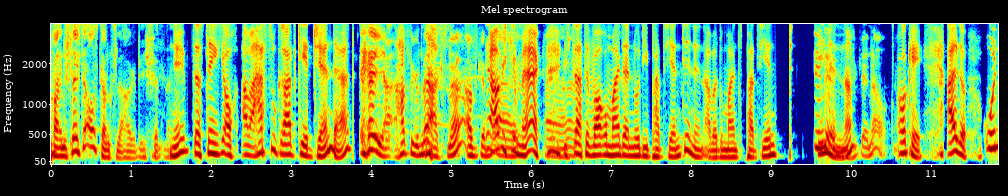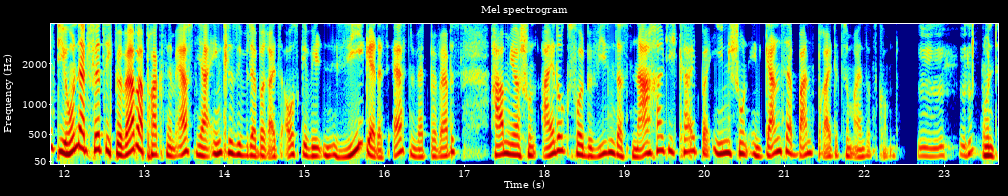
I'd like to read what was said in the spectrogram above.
keine schlechte Ausgangslage, wie ich finde. Nee, das denke ich auch. Aber hast du gerade gegendert? ja, hast du gemerkt, ne? Hast Ja, habe ich gemerkt. Ich dachte, warum meint er nur die Patientinnen? Aber du meinst PatientInnen, Innen, ne? genau. Okay, also und die 140 Bewerberpraxen im ersten Jahr inklusive der bereits ausgewählten Sieger des ersten Wettbewerbes haben ja schon eindrucksvoll bewiesen, dass Nachhaltigkeit bei ihnen schon in ganzer Bandbreite zum Einsatz kommt. Und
